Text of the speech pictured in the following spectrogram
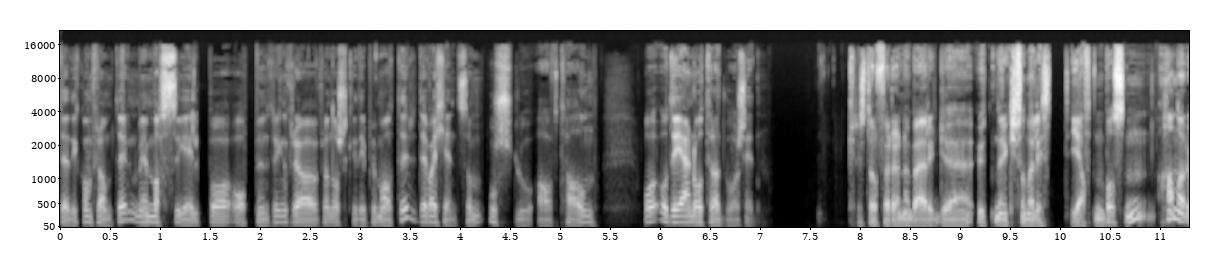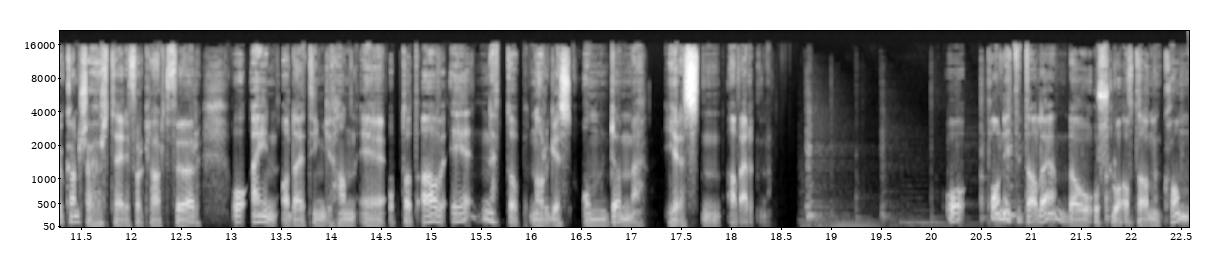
det de kom fram til, med masse hjelp og oppmuntring fra, fra norske diplomater, det var kjent som Oslo-avtalen. Og, og det er nå 30 år siden. Kristoffer Rønneberg, eh, utenriksjournalist i Aftenposten, han har du kanskje hørt her i Forklart før, og en av de tingene han er opptatt av, er nettopp Norges omdømme i resten av verden. Og på 90-tallet, da Oslo-avtalen kom,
